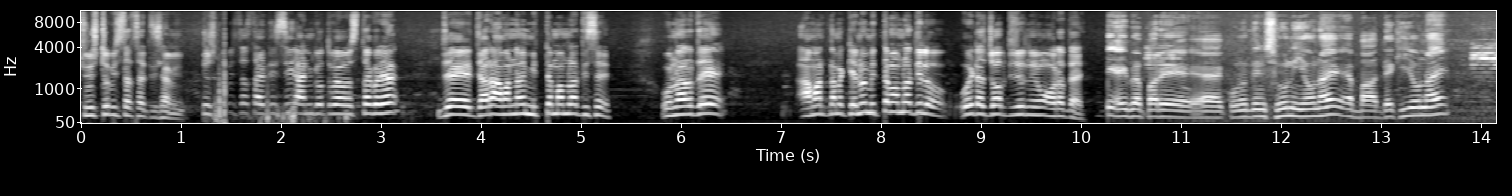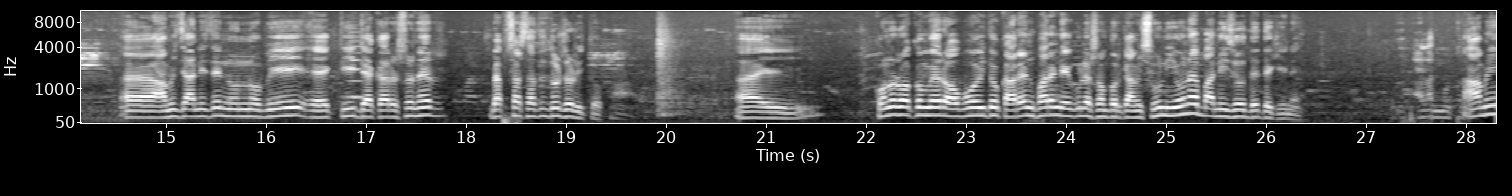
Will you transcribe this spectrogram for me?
সুষ্ঠু বিচার চাইতেছি আমি। সুষ্ঠু বিচার চাইতেছি আইনগত ব্যবস্থা করে যে যারা আমার নামে মিথ্যা মামলা দিছে, ওনারা যে আমার নামে কেন মিথ্যা মামলা দিল, ওইটা জব দিয়ে ওরা দেয়। এই ব্যাপারে কোনোদিন শুনিও নাই বা দেখিও নাই। আমি জানি যে নুন নবী একটি ডেকারেশনের ব্যবসার সাথে জড়িত এই কোনো রকমের অবৈধ কারেন্ট ফারেন্ট এগুলো সম্পর্কে আমি শুনিও না বা নিজেও দেখি না। আমি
